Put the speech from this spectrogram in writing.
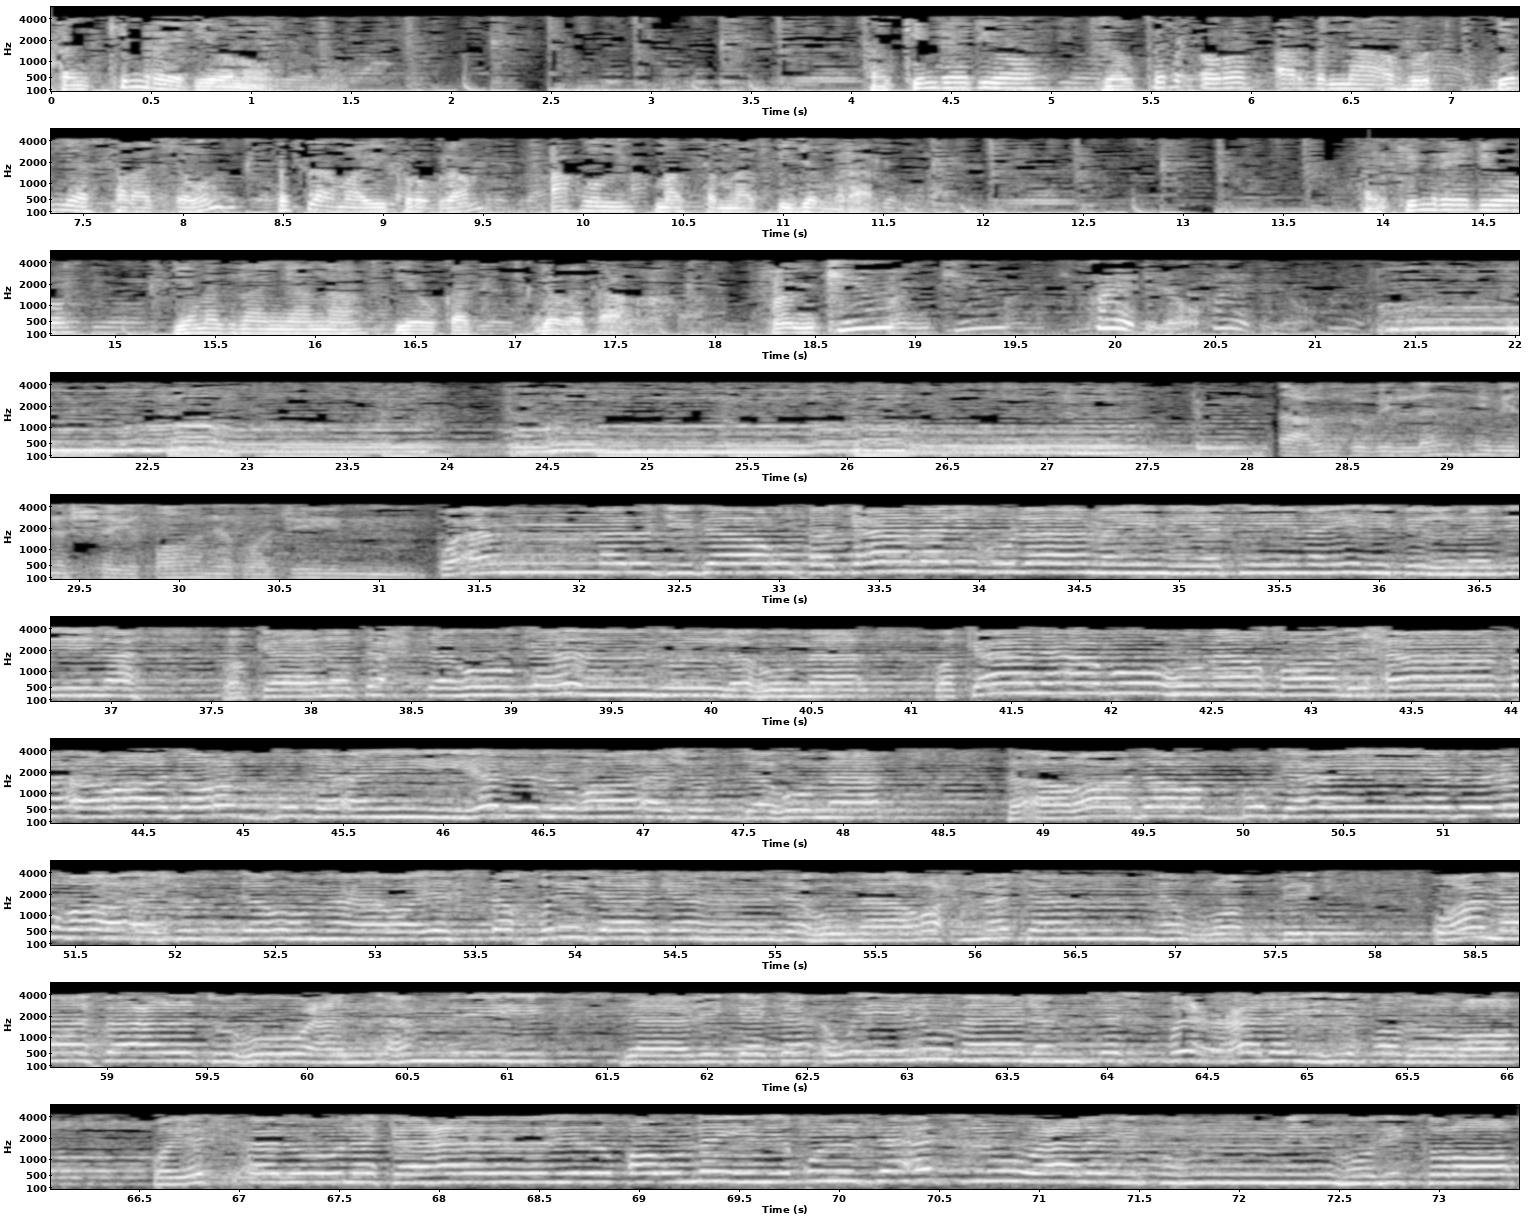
ፈንኪም ሬዲዮ ነው። ፈንኪም ሬዲዮ ዘውትር ሮብ፣ አርብና እሁድ የሚያሰራጨውን እስላማዊ ፕሮግራም አሁን ማሰማት ይጀምራል። ፈንኪም ሬዲዮ የመዝናኛና የእውቀት ገበታ። ፈንኪም ሬዲዮ أعوذ بالله من الشيطان الرجيم. وأما الجدار فكان لغلامين يتيمين في المدينة وكان تحته كنز لهما وكان أبوهما صالحا فأراد ربك أن يبلغا أشدهما فأراد ربك أن يبلغا أشدهما ويستخرجا كنزهما رحمة من ربك. وما فعلته عن أمري. ذلك تأويل ما لم تستطع عليه صبرا. ويسألونك عن ذي القرنين قل سأتلو عليكم منه ذكرا.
